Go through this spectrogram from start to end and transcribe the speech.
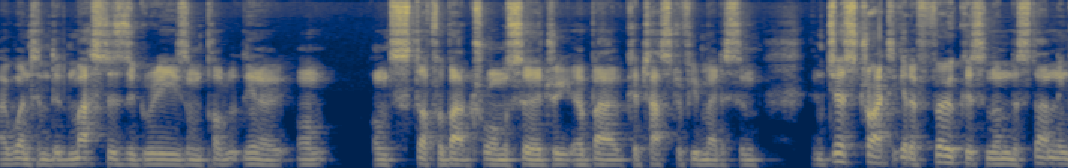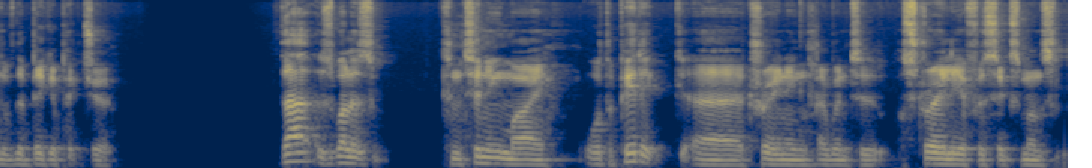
I went and did master's degrees on public, you know, on on stuff about trauma surgery, about catastrophe medicine, and just tried to get a focus and understanding of the bigger picture. That, as well as continuing my orthopedic uh, training, I went to Australia for six months,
